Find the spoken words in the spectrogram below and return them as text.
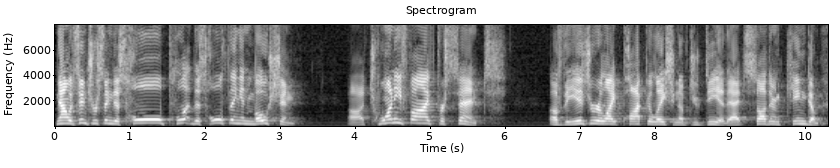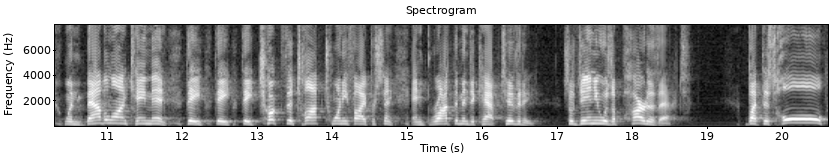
Now it's interesting. This whole pl- this whole thing in motion. Uh, 25% of the Israelite population of Judea, that southern kingdom, when Babylon came in, they, they, they took the top 25% and brought them into captivity. So Daniel was a part of that. But this whole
